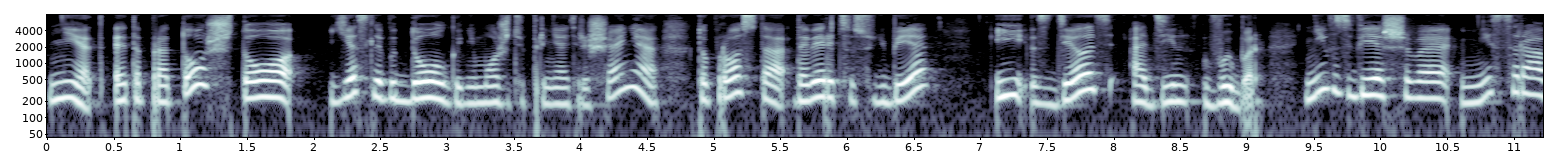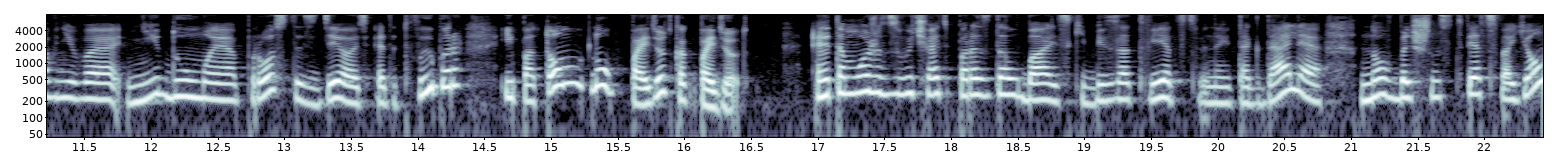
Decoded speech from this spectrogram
Нет, это про то, что если вы долго не можете принять решение, то просто довериться судьбе и сделать один выбор, не взвешивая, не сравнивая, не думая, просто сделать этот выбор и потом, ну, пойдет как пойдет. Это может звучать по-раздолбайски, безответственно и так далее, но в большинстве своем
